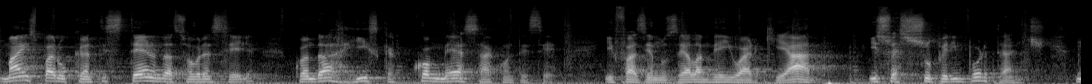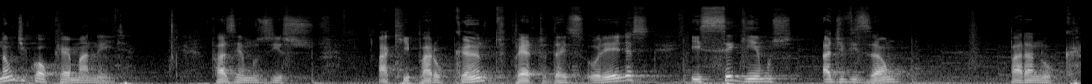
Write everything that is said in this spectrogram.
mais para o canto externo da sobrancelha, quando a risca começa a acontecer e fazemos ela meio arqueada. Isso é super importante, não de qualquer maneira. Fazemos isso aqui para o canto, perto das orelhas, e seguimos a divisão para a nuca.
